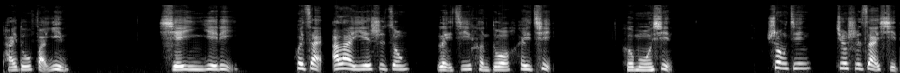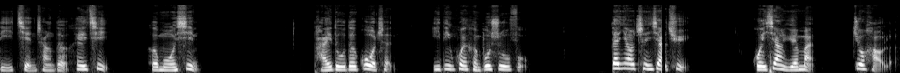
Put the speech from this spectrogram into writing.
排毒反应，邪淫业力。会在阿赖耶识中累积很多黑气和魔性，诵经就是在洗涤潜藏的黑气和魔性，排毒的过程一定会很不舒服，但要撑下去，回向圆满就好了。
